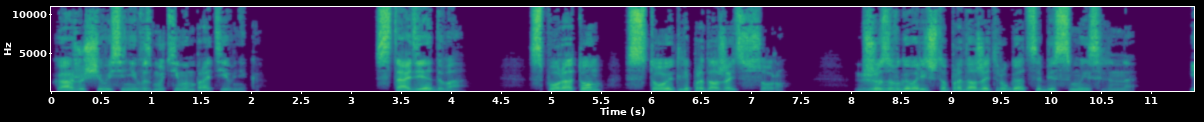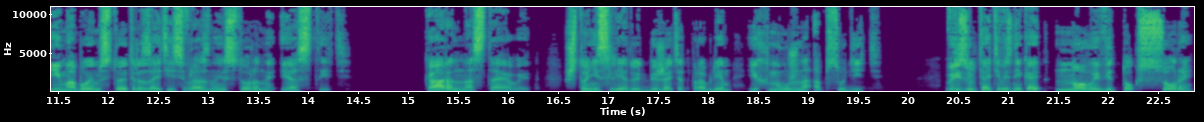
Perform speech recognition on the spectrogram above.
кажущегося невозмутимым противника. Стадия 2. Спор о том, стоит ли продолжать ссору. Джозеф говорит, что продолжать ругаться бессмысленно, и им обоим стоит разойтись в разные стороны и остыть. Карен настаивает, что не следует бежать от проблем, их нужно обсудить. В результате возникает новый виток ссоры,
